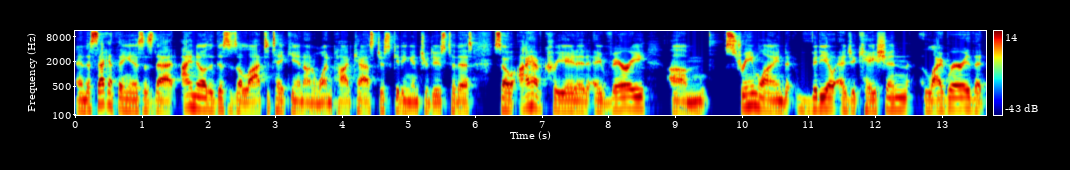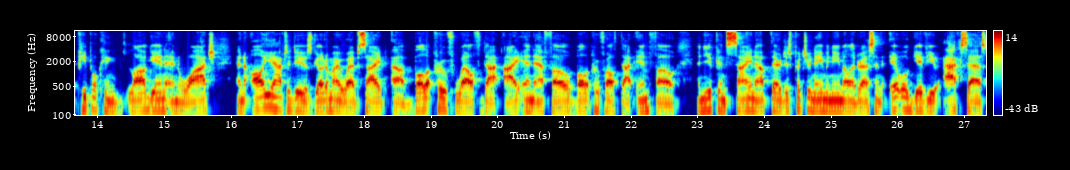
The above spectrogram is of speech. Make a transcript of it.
And the second thing is is that I know that this is a lot to take in on one podcast. Just getting introduced to this, so I have created a very um, streamlined video education library that people can log in and watch. And all you have to do is go to my website, uh, bulletproofwealth.info, bulletproofwealth.info, and you can sign up there. Just put your name and email address, and it will give you access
